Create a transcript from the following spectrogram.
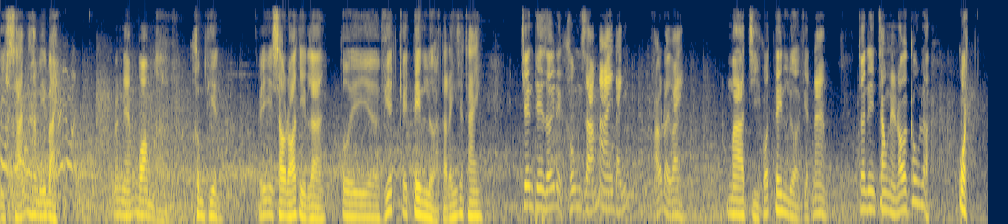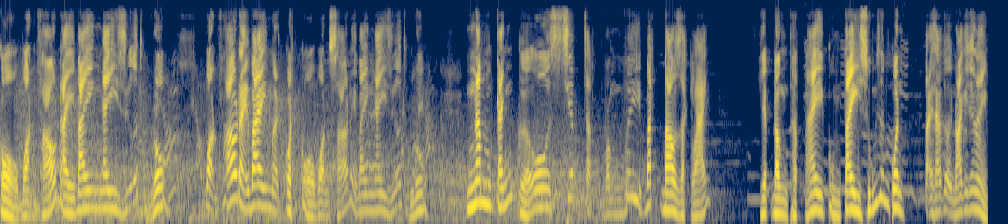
thì sáng 27 nó ném bom ở Khâm Thiên. Thế sau đó thì là tôi ờ, viết cái tên lửa ta đánh rất hay. Trên thế giới này không dám ai đánh pháo đài bay, mà chỉ có tên lửa Việt Nam. Cho nên trong này nói câu là quật cổ bọn pháo đài bay ngay giữa thủ đô. Bọn pháo đài bay mà quật cổ bọn pháo đài bay ngay giữa thủ đô. Năm cánh cửa ô siết chặt vòng vây bắt bao giặc lái. Hiệp đồng thật hay cùng tay súng dân quân tại sao tôi nói cái chỗ này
